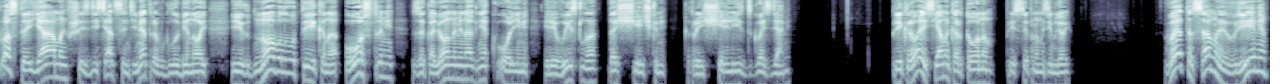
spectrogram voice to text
Просто ямы в 60 сантиметров глубиной, их дно было утыкано острыми, закаленными на огне кольями или выстлано дощечками, которые щерились с гвоздями. Прикрывались ямы картоном, присыпанным землей. В это самое время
